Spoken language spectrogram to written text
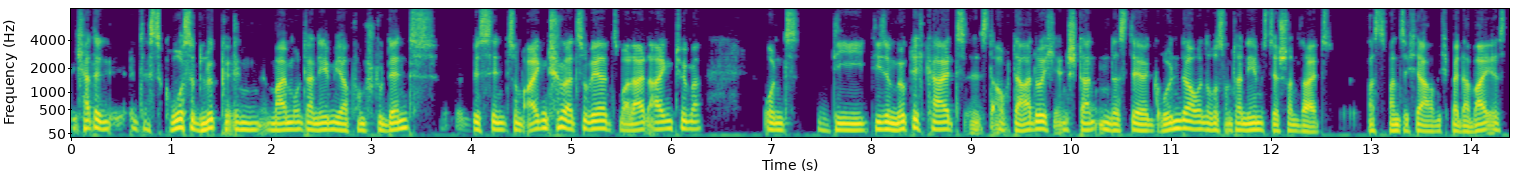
Ich hatte das große Glück, in meinem Unternehmen ja vom Student bis hin zum Eigentümer zu werden, zum Alleineigentümer. Und die, diese Möglichkeit ist auch dadurch entstanden, dass der Gründer unseres Unternehmens, der schon seit fast 20 Jahren nicht mehr dabei ist,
